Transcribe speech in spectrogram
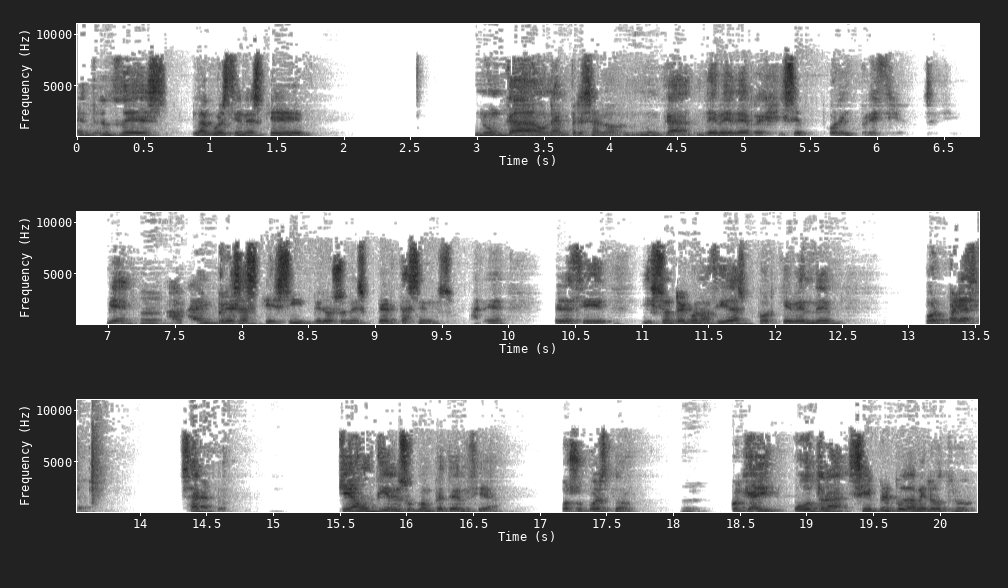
Entonces, la cuestión es que nunca una empresa no, nunca debe de regirse por el precio. Bien, hay mm. empresas que sí, pero son expertas en eso, ¿vale? Es decir, y son reconocidas porque venden por precio. Exacto. Que aún tienen su competencia, por supuesto. Mm. Porque hay otra, siempre puede haber otro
